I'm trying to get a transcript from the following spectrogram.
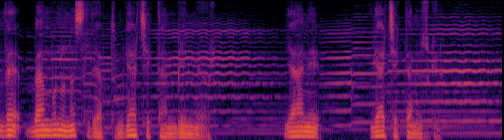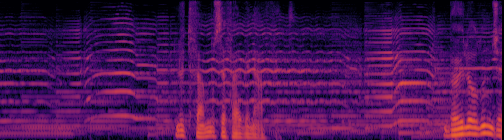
Ve ben bunu nasıl yaptım gerçekten bilmiyorum. Yani gerçekten üzgünüm. Lütfen bu sefer beni affet. Böyle olunca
